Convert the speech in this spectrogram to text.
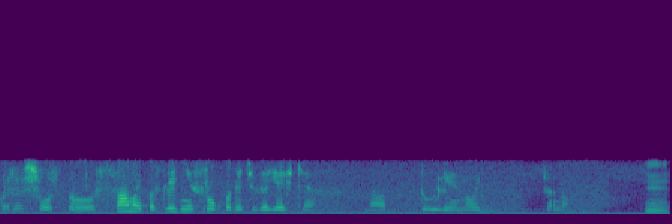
Хорошо. Э, Самый последний срок подачи заявки на ту или иную цену. М,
